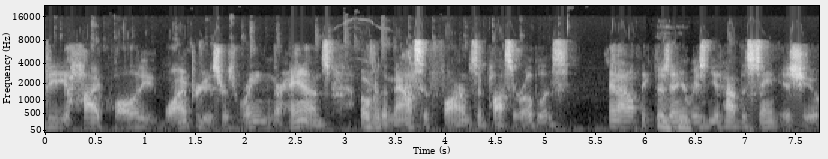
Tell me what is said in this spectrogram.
the high quality wine producers wringing their hands over the massive farms in Paso Robles. And I don't think there's any Mhm. reason you'd have the same issue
